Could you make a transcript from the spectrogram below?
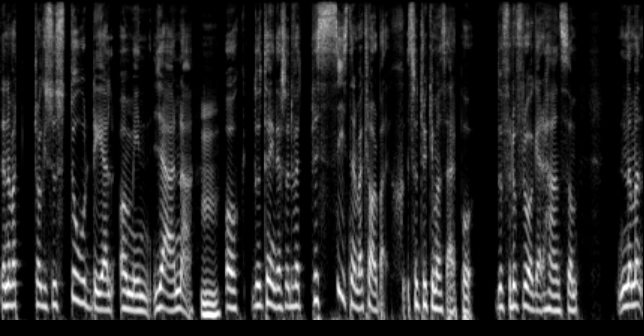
den har varit, tagit så stor del av min hjärna. Och då tänkte jag så, du vet precis när den var klar, bara, så trycker man så här på, då, för då frågar han som, när man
